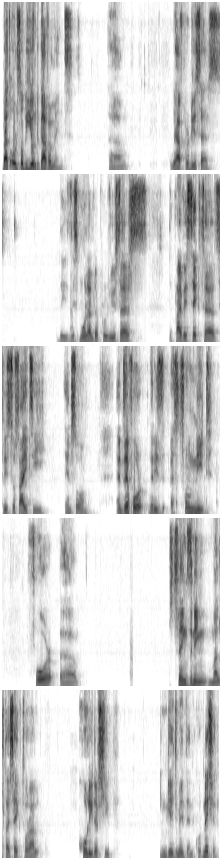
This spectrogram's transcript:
But also beyond government, uh, we have producers, the, the smallholder producers, the private sector, civil society, and so on. And therefore, there is a strong need for uh, strengthening multi-sectoral co-leadership, engagement, and coordination.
